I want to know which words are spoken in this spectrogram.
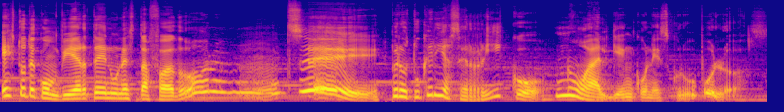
¿Esto te convierte en un estafador? Mm, sí, pero tú querías ser rico, no alguien con escrúpulos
